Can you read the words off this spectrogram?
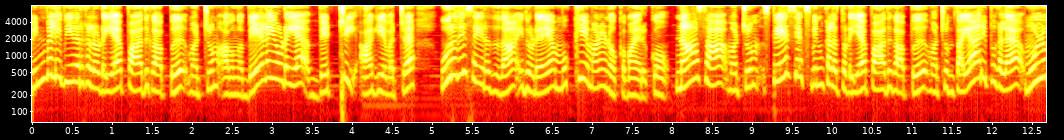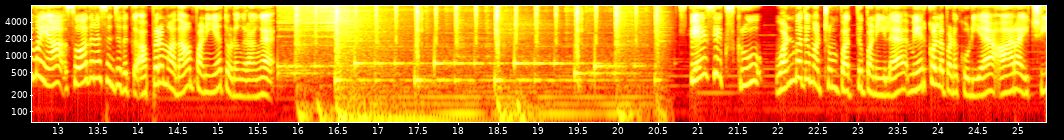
விண்வெளி வீரர்களுடைய பாதுகாப்பு மற்றும் அவங்க வேலையுடைய வெற்றி ஆகியவற்றை உறுதி செய்யறது தான் இதோடைய முக்கியமான நோக்கமா இருக்கும். நாசா மற்றும் ஸ்பேஸ் எக்ஸ் விண்கலத்துடைய பாதுகாப்பு மற்றும் தயாரிப்புகளை முழுமையா சோதனை செஞ்சதுக்கு அப்புறமா தான் பணியை தொடங்குறாங்க. ஸ்பேஸ் எக்ஸ் க்ரூ ஒன்பது மற்றும் பத்து பணியில் மேற்கொள்ளப்படக்கூடிய ஆராய்ச்சி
